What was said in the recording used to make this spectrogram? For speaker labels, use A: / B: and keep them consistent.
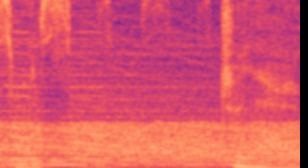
A: Christmas. Chill out.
